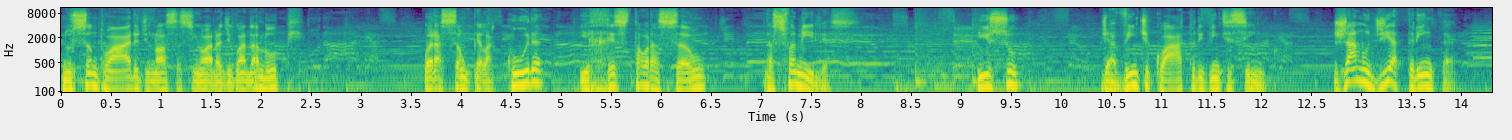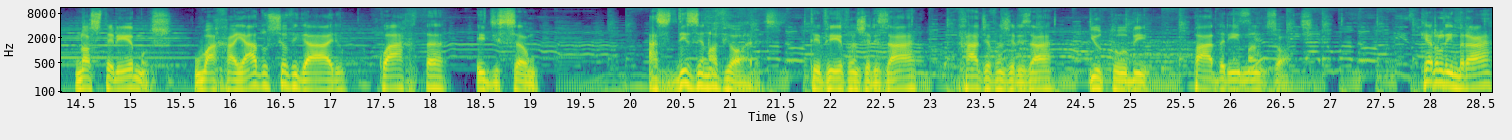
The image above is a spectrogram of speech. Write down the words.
no Santuário de Nossa Senhora de Guadalupe. Oração pela cura e restauração das famílias. Isso dia 24 e 25. Já no dia 30, nós teremos o Arraiado Seu Vigário, quarta edição, às 19 horas. TV Evangelizar, Rádio Evangelizar, YouTube Padre Manzotti. Quero lembrar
